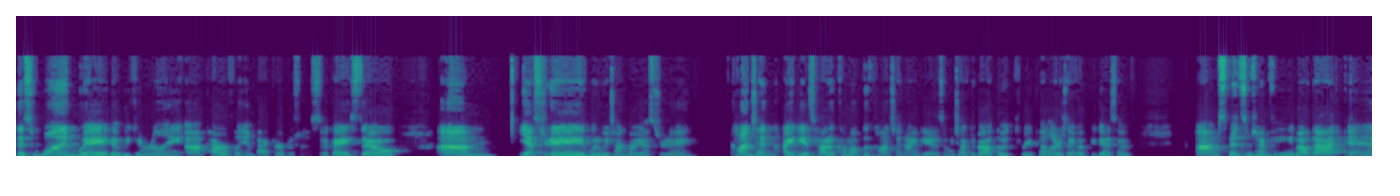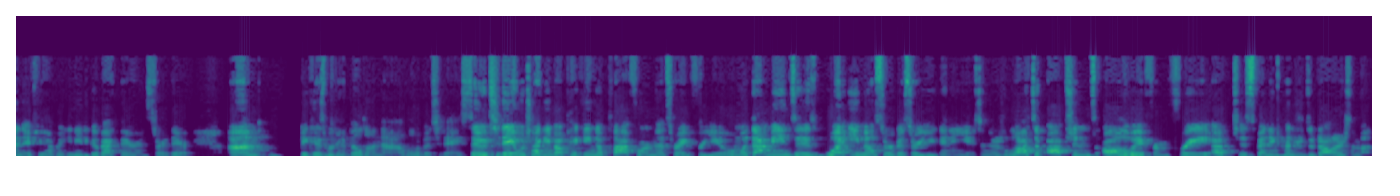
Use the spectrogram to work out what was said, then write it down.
this one way that we can really uh, powerfully impact our business. Okay, so um, yesterday, what did we talk about yesterday? Content ideas, how to come up with content ideas, and we talked about those three pillars. I hope you guys have um, spend some time thinking about that. And if you haven't, you need to go back there and start there um, because we're going to build on that a little bit today. So today we're talking about picking a platform that's right for you. And what that means is what email service are you going to use? And there's lots of options all the way from free up to spending hundreds of dollars a month.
